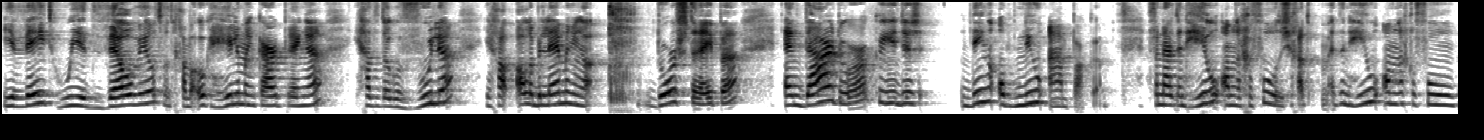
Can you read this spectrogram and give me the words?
Je weet hoe je het wel wilt, want dat gaan we ook helemaal in kaart brengen. Je gaat het ook voelen. Je gaat alle belemmeringen doorstrepen. En daardoor kun je dus dingen opnieuw aanpakken. Vanuit een heel ander gevoel. Dus je gaat met een heel ander gevoel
